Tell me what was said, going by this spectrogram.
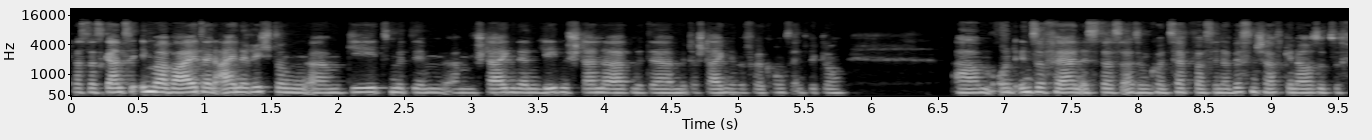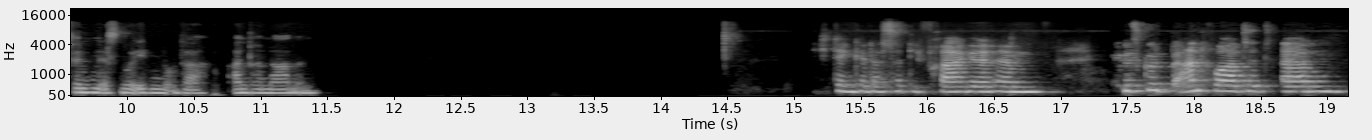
dass das Ganze immer weiter in eine Richtung ähm, geht mit dem ähm, steigenden Lebensstandard, mit der, mit der steigenden Bevölkerungsentwicklung. Ähm, und insofern ist das also ein Konzept, was in der Wissenschaft genauso zu finden ist, nur eben unter anderen Namen. Ich denke, das hat die Frage ganz gut beantwortet. Ähm,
